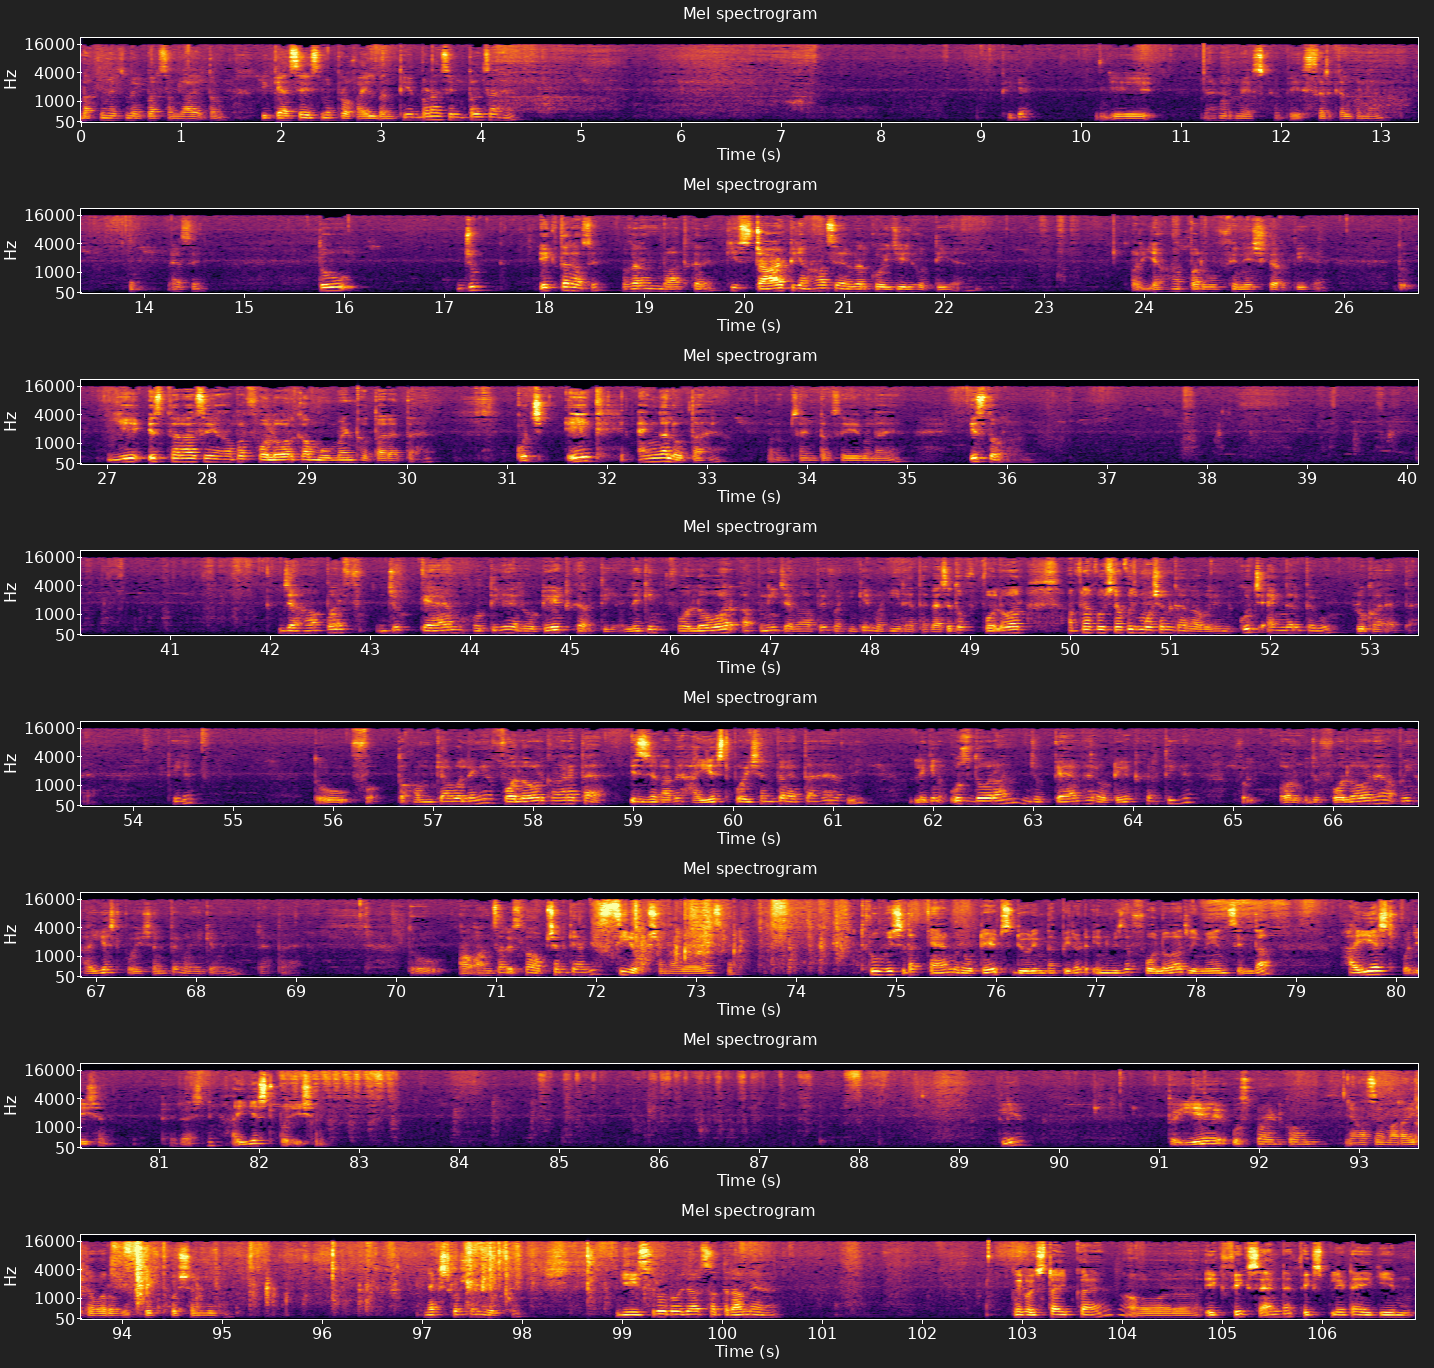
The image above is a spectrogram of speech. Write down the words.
बाकी मैं इसमें एक बार समझा देता हूँ कि कैसे इसमें प्रोफ़ाइल बनती है। बड़ा सिंपल सा है। ठीक है? ये, अगर मैं इसका बेस सर्कल बनाऊ। ऐसे। तो जो एक तरह से अगर हम बात करें कि स्टार्ट यहाँ से अगर कोई चीज़ होती है और यहाँ पर वो फिनिश करती है तो ये इस तरह से यहाँ पर फॉलोअर का मूवमेंट होता रहता है। कुछ एक एंगल होता है, और हम सेंटर से ये बनाए। इस दौरान जहाँ पर जो कैम होती है, रोटेट करती है, लेकिन फॉलोअर अपनी जगह पे वहीं के वहीं रहता है। वैसे तो फॉलोअर अपना कुछ ना कुछ मोशन कर रहा होगा, लेकिन कुछ एंगल पे वो रुका रहता है। ठीक है? तो तो हम क्या बोलेंगे? फॉलोअर कहाँ रहता है? इस जगह पे हाईएस्ट पोजीशन पे रहता है अपनी। लेकिन उस दौरान जो कैम है रोटेट करती है, और जो फॉलोअर है, अपनी हाईएस्ट पोजीशन पे वहीं के वहीं रहता है। तो आंसर इसका ऑप्शन क्या आ गया सी ऑप्शन आ जाएगा इसका। Through which the cam rotates during the period in which the follower remains in the highest position highest position clear तो ये उस पॉइंट को हम यहाँ से हमारा ही कवर हो गया। फिफ्थ क्वेश्चन जो था। नेक्स्ट क्वेश्चन देखते हैं। ये इसरो 2017 में है। देखो, इस टाइप का है और एक फिक्स एंड है। फिक्स प्लेट है, एक ये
